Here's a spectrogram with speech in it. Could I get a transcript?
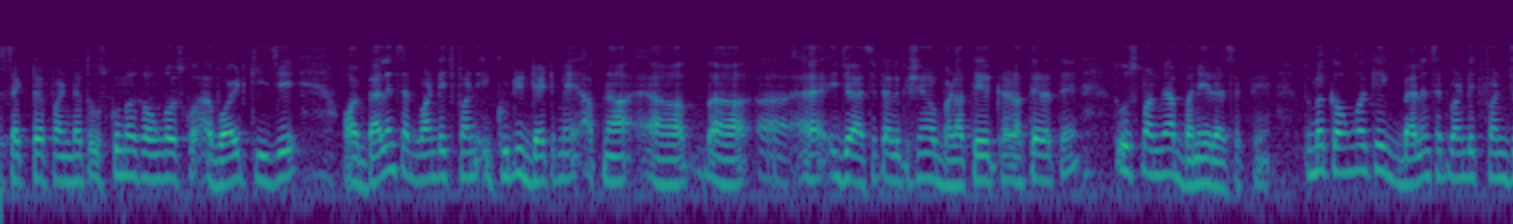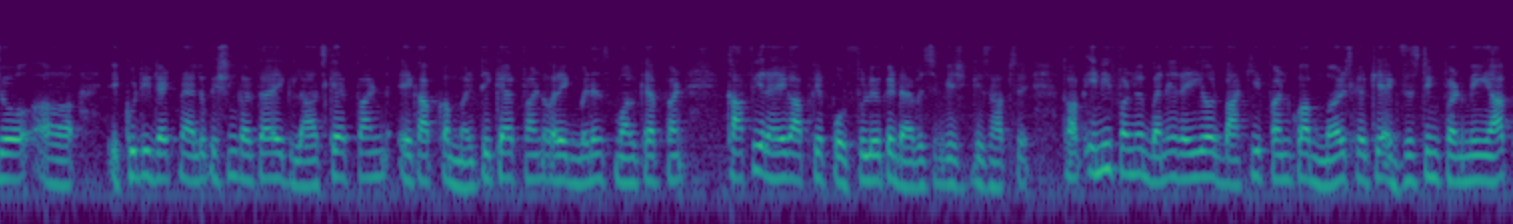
सेक्टर फंड है तो उसको मैं कहूँगा उसको अवॉइड कीजिए और balance advantage fund equity debt में अपना आ, आ, जो एसेट एलोकेशन है बढ़ाते कराते रहते हैं तो उस फंड में आप बने रह सकते हैं। तो मैं कहूँगा कि एक बैलेंस एडवांटेज फंड जो इक्विटी डेट में एलोकेशन करता है एक लार्ज कैप फंड एक आपका मल्टी कैप फंड और एक mid and small cap fund काफ़ी रहेगा आपके पोर्टफोलियो के डाइवर्सिफिकेशन के हिसाब से। तो आप इन्हीं फंड में बने रहिए और बाकी फंड को आप मर्ज करके एग्जिस्टिंग फंड में ही आप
